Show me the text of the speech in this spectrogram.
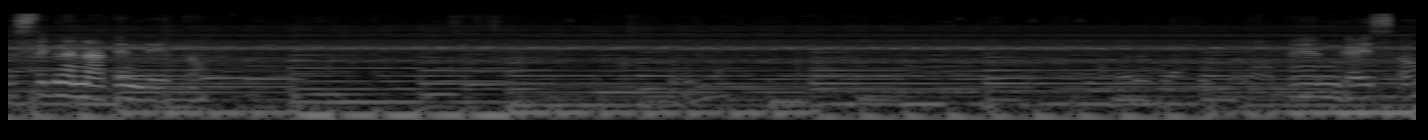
Tapos tignan natin dito. Ayan guys, oh.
